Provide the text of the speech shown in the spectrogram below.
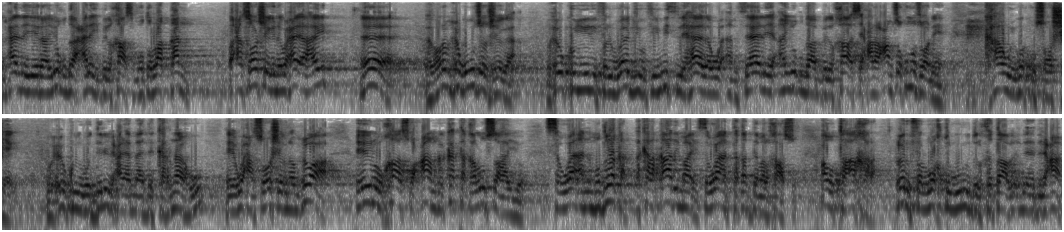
maxaa la yiraa yuqda calayh bilkhaas mutlaqan. Waxaan soo sheegnay waxay ahayd ee hore muxuu kugu soo sheegaa wuxuu ku yidhi falwaajibu fii mili hada wa amhaalihi an yuqdaa bilkhaasi cala soo kuma soo dhihin. Kaawey warkuu soo sheegay wuxuu ku maa dakarnaahu. Waxaan soo sheegno muxuu ah inuu khaas caamka ka taqalusahayo sawaa'an mutlaqan la kala qaadi maayo sawaa'an taqadama alkhaasu aw ta'akhara curifa alwaqtu wuruud alkhitaab bilcaam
